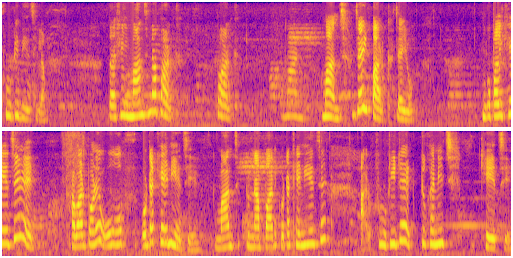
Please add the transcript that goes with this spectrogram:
ফ্রুটি দিয়েছিলাম। তা সেই মাঞ্চ না পার্ক? পার্ক। মাঞ্চ। যাই পার্ক যাই হোক। গোপাল খেয়েছে খাবার পরে ও ওটা খেয়ে নিয়েছে। মাঞ্চ একটু না পার্ক ওটা খেয়ে নিয়েছে। আর ফ্রুটিটা একটুখানি খেয়েছে।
